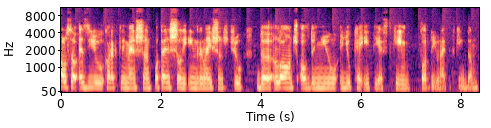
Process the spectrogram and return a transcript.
Also, as you correctly mentioned, potentially in relation to the launch of the new UK ETS scheme for the United Kingdom.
